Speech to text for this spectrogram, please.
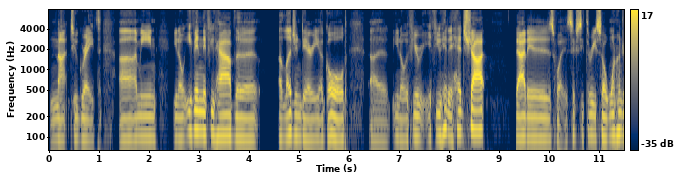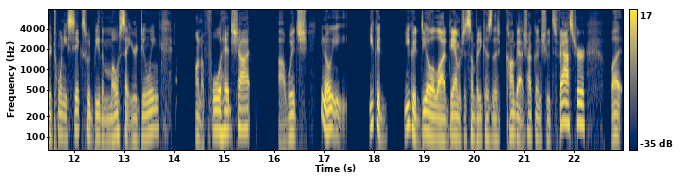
not too great. Uh, I mean, you know, even if you have the a legendary, a gold. Uh, you know, if you're if you hit a headshot, that is what 63. So 126 would be the most that you're doing on a full headshot, uh, which you know you could you could deal a lot of damage to somebody because the combat shotgun shoots faster, but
